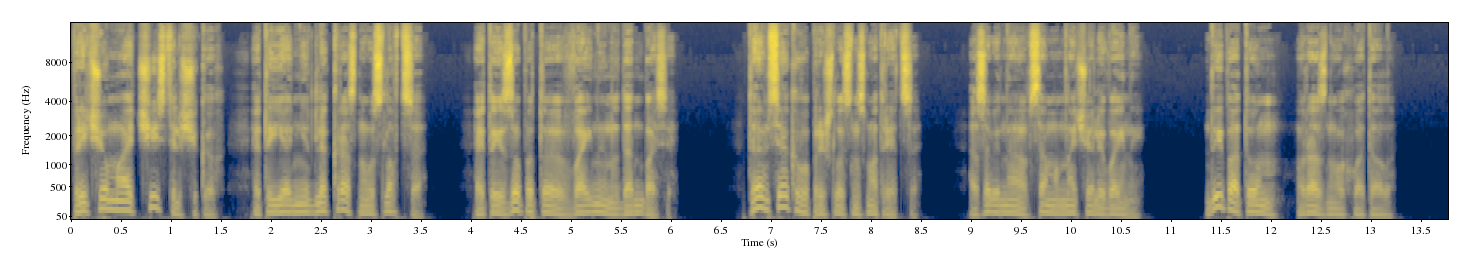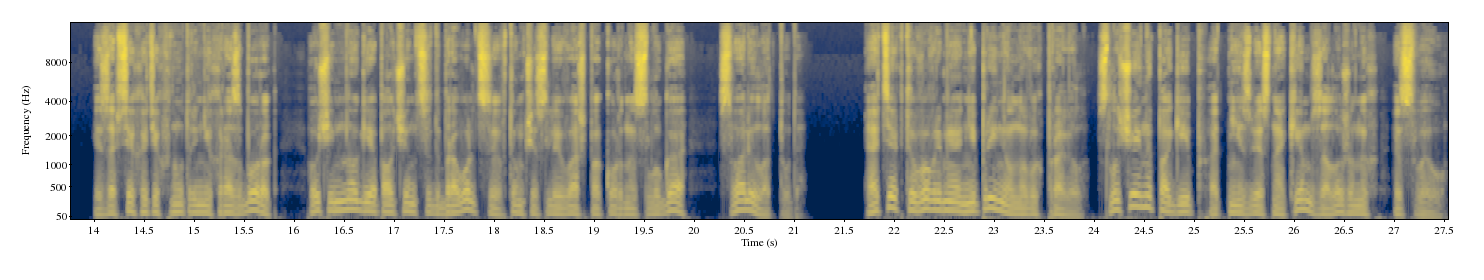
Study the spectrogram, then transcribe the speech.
Причем о чистильщиках это я не для красного словца. Это из опыта войны на Донбассе. Там всякого пришлось насмотреться, особенно в самом начале войны. Да и потом разного хватало. Из-за всех этих внутренних разборок очень многие ополченцы-добровольцы, в том числе ваш покорный слуга, свалил оттуда. А те, кто вовремя не принял новых правил, случайно погиб от неизвестно кем заложенных СВУ.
